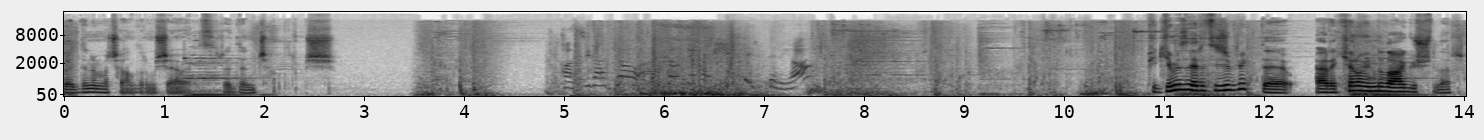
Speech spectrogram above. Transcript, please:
Red'ini mi çaldırmış? Evet. Red'ini çaldırmış. Pikimiz eritici pik de erken oyunda daha güçlüler.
